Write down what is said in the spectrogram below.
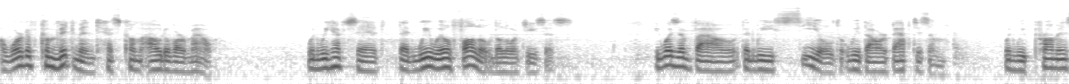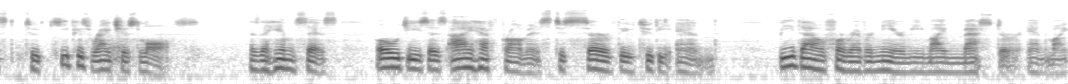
a word of commitment has come out of our mouth when we have said that we will follow the Lord Jesus. It was a vow that we sealed with our baptism when we promised to keep his righteous laws. As the hymn says, O Jesus, I have promised to serve thee to the end. Be thou forever near me, my master and my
